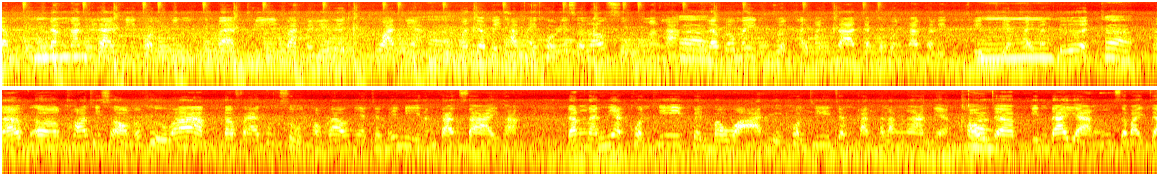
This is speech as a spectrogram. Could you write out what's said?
ยมอืมดังนั้นเวลาที่คนกินแบบฟรีวันไปเรื่อยๆทุกวันเนี่ย ค่ะมันจะไม่ทำให้คอเลสเตอรอลสูงอะค่ะ ค่ะแล้วก็ไม่เกิดไขมันจานจากกระบวนการผลิตกลิ่นเทียมไขมันพืช ค่ะ แล้วเอ่อข้อที่ 2 ก็คือว่ากาแฟทุกสูตรของเราเนี่ยจะไม่มีน้ำตาลทรายค่ะ ดังนั้นเนี่ยคนที่เป็นเบาหวานหรือคนที่จำกัดพลังงานเนี่ยเขาจะกินได้อย่างสบายใจ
